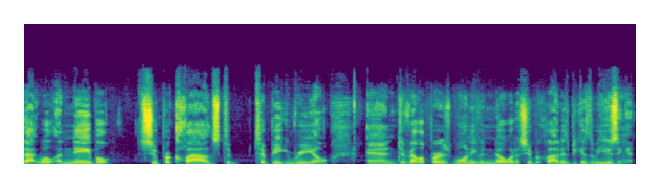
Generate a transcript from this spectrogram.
that will enable super clouds to, to be real. And developers won't even know what a super cloud is because they'll be using it.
